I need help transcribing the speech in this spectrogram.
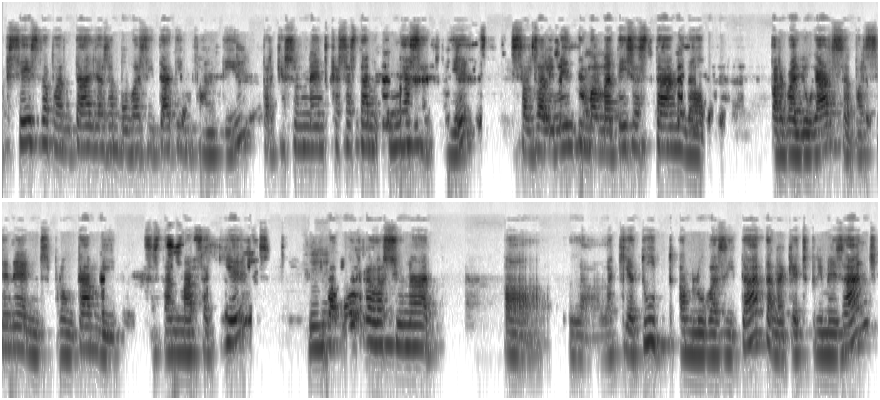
accés de pantalles amb obesitat infantil, perquè són nens que s'estan massa quiets, se'ls alimenta amb el mateix estàndard per bellugar-se, per ser nens, però en canvi s'estan massa quiets, i va molt relacionat eh, la, la quietud amb l'obesitat en aquests primers anys,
